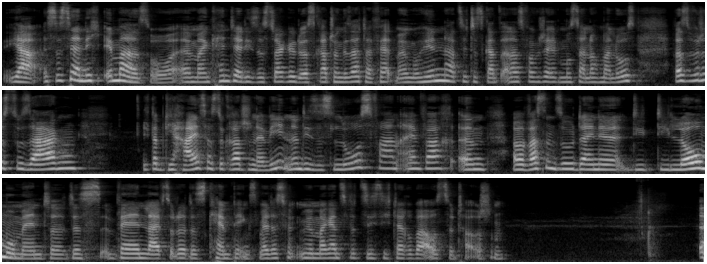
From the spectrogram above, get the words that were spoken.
ja, es ist ja nicht immer so. Äh, man kennt ja diese Struggle, du hast gerade schon gesagt, da fährt man irgendwo hin, hat sich das ganz anders vorgestellt, muss dann nochmal los. Was würdest du sagen? Ich glaube, die Highs hast du gerade schon erwähnt, ne? dieses Losfahren einfach. Ähm, aber was sind so deine, die, die Low-Momente des Vanlives oder des Campings? Weil das finden wir mal ganz witzig, sich darüber auszutauschen. Äh,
